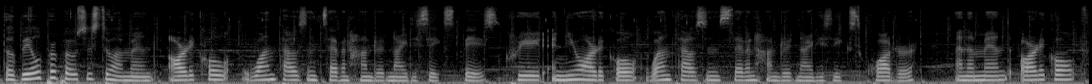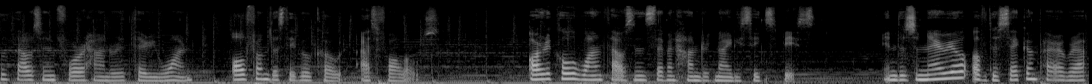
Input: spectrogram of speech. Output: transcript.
The bill proposes to amend Article 1796 bis, create a new Article 1796 quater, and amend Article 2431, all from the Civil Code, as follows. Article 1796 bis. In the scenario of the second paragraph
